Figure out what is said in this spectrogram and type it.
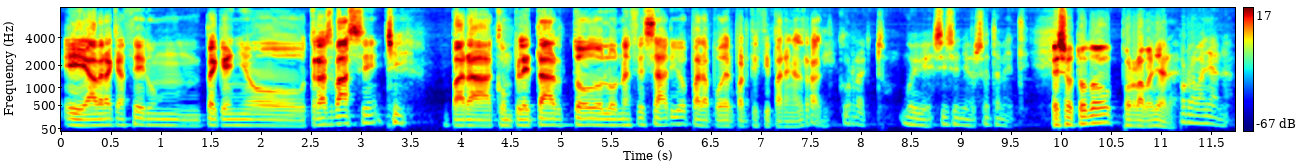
eh, habrá que hacer un pequeño trasvase Sí, para completar todo lo necesario para poder participar en el rally. correcto. Muy bien, sí, señor, exactamente. Eso todo por la mañana. Por la mañana.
